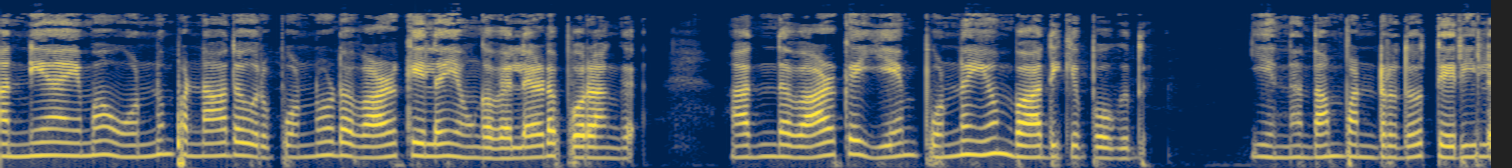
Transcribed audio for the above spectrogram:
அந்நியாயமாக ஒன்றும் பண்ணாத ஒரு பொண்ணோட வாழ்க்கையில் இவங்க விளையாட போறாங்க. அந்த வாழ்க்கை ஏன் பொண்ணையும் பாதிக்க போகுது? என்ன தான் பண்ணுறதோ தெரியல.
